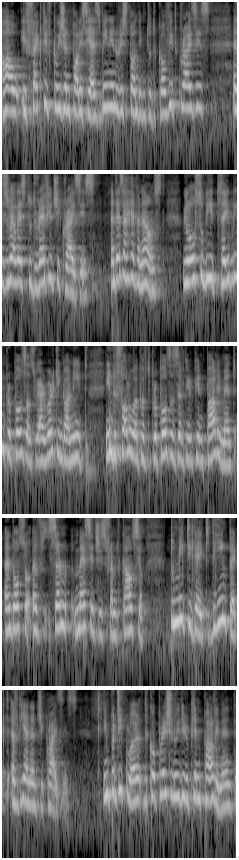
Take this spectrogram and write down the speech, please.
how effective cohesion policy has been in responding to the COVID crisis, as well as to the refugee crisis. And as I have announced, we'll also be tabling proposals, we are working on it, in the follow-up of the proposals of the European Parliament and also of some messages from the Council to mitigate the impact of the energy crisis. In particular, the cooperation with the European Parliament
